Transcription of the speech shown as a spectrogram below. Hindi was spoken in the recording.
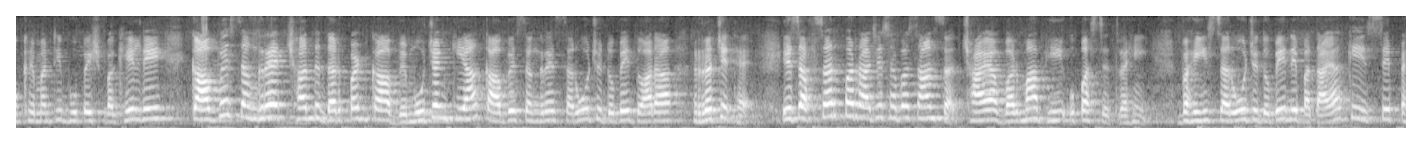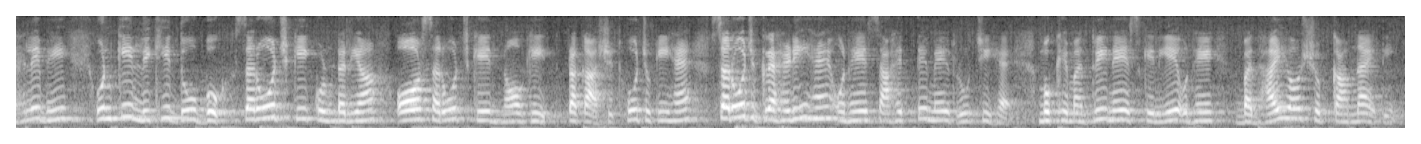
मुख्यमंत्री भूपेश बघेल ने काव्य संग्रह छंद दर्पण का विमोचन किया। काव्य संग्रह सरोज दुबे द्वारा रचित है। इस अवसर पर राज्यसभा सांसद छाया वर्मा भी उपस्थित रहीं। वहीं सरोज दुबे ने बताया कि इससे पहले भी उनकी लिखी दो बुक, सरोज की कुंडलियाँ और सरोज के नौ गीत प्रकाशित हो चुकी हैं। सरोज गृहिणी हैं, उन्हें साहित्य में रुचि है। मुख्यमंत्री ने इसके लिए उन्हें बधाई और शुभकामनाएँ दी।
